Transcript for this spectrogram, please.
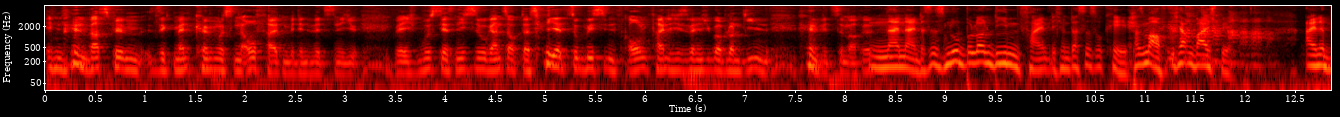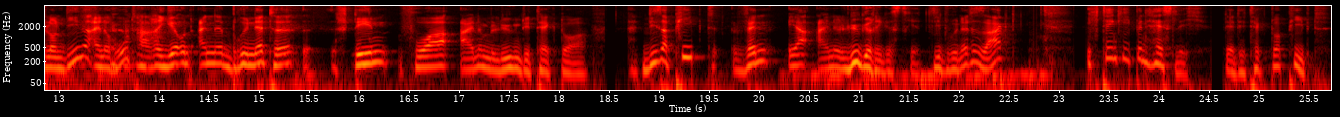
in, in was für einem Segment können wir uns denn aufhalten mit den Witzen. Ich, ich wusste jetzt nicht so ganz, ob das jetzt so ein bisschen frauenfeindlich ist, wenn ich über Blondinen Witze mache. nein, nein, das ist nur blondinenfeindlich und das ist okay. Pass mal auf, ich habe ein Beispiel. Eine Blondine, eine rothaarige und eine Brünette stehen vor einem Lügendetektor. Dieser piept, wenn er eine Lüge registriert. Die Brünette sagt, ich denke, ich bin hässlich. Der Detektor piept.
